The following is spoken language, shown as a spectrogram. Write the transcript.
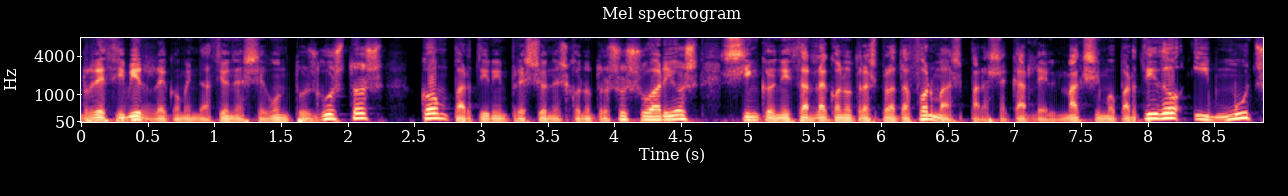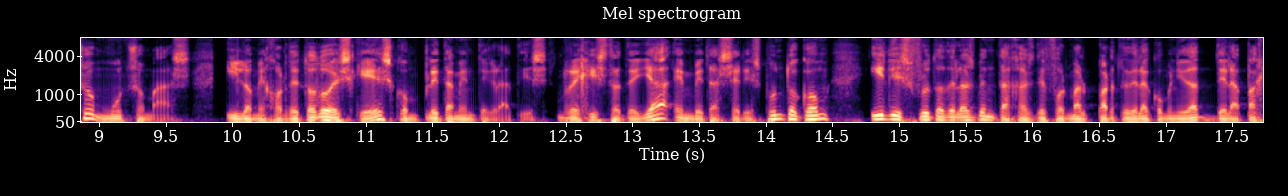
recibir recomendaciones según tus gustos, compartir impresiones con otros usuarios, sincronizarla con otras plataformas para sacarle el máximo partido y mucho, mucho más. Y lo mejor de todo es que es completamente gratis. Regístrate ya en betaseries.com y disfruta de las ventajas de formar parte de la comunidad de la página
